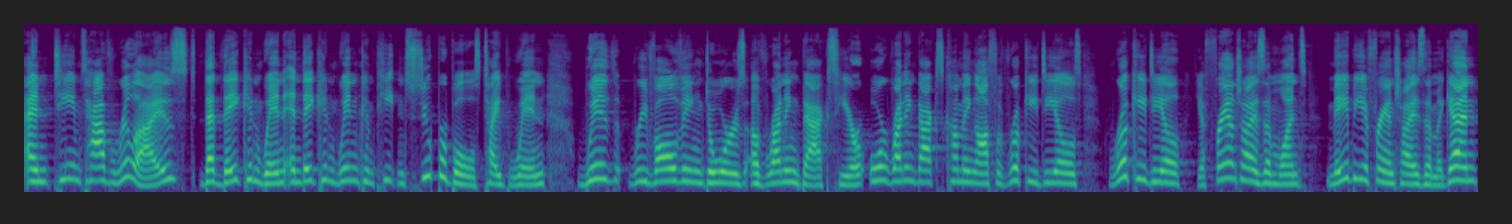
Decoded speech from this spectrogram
And teams have realized that they can win and they can win, compete in Super Bowls type win with revolving doors of running backs here or running backs coming off of rookie deals. Rookie deal, you franchise them once, maybe you franchise them again,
